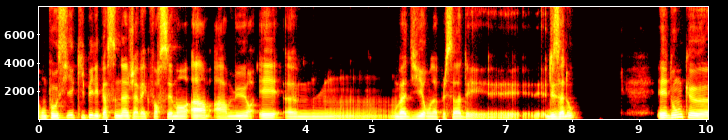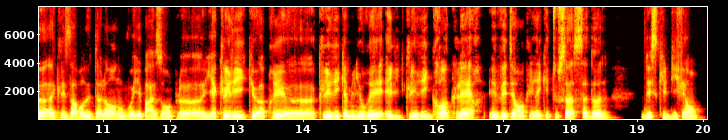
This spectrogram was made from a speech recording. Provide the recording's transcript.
On peut aussi équiper les personnages avec forcément armes, armure et on va dire, on appelle ça des, des anneaux. Et donc avec les arbres de talent, donc vous voyez par exemple, il y a cléric, après cléric amélioré, élite cléric, grand clerc et vétéran cléric, et tout ça, ça donne des skills différents,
